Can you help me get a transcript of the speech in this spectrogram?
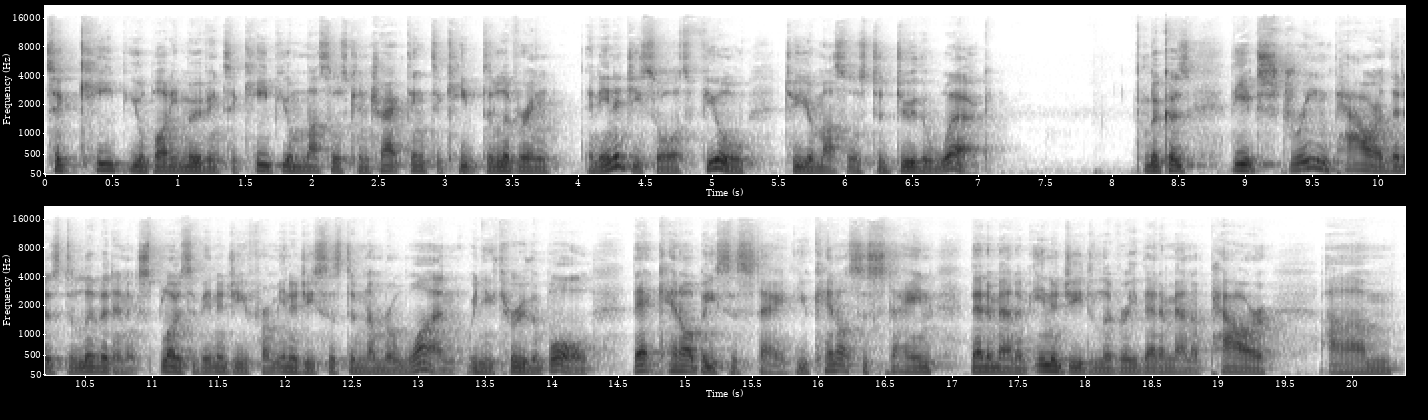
to keep your body moving, to keep your muscles contracting, to keep delivering an energy source, fuel to your muscles to do the work. Because the extreme power that is delivered in explosive energy from energy system number one when you threw the ball, that cannot be sustained. You cannot sustain that amount of energy delivery, that amount of power um,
